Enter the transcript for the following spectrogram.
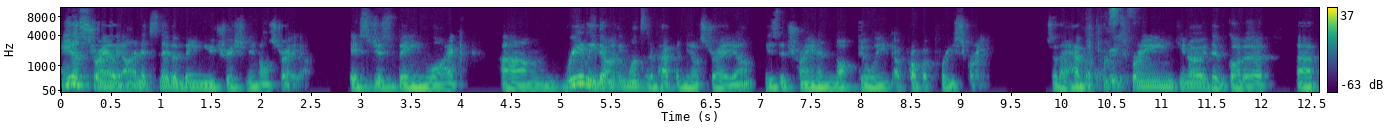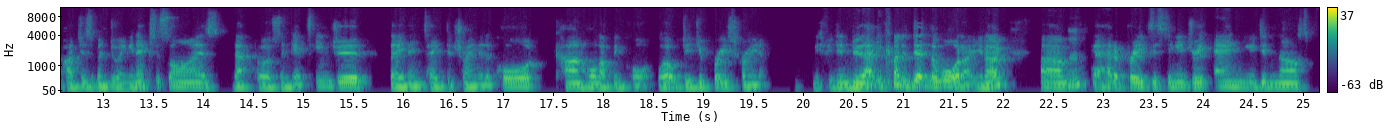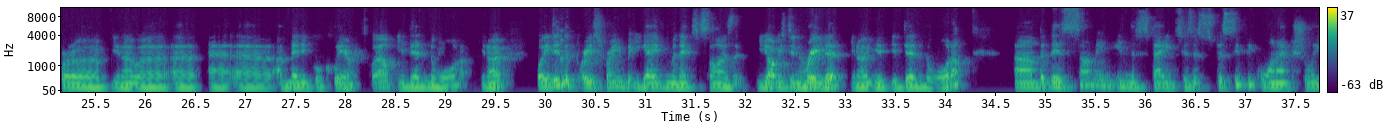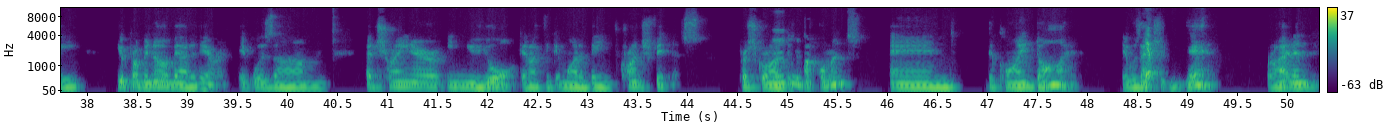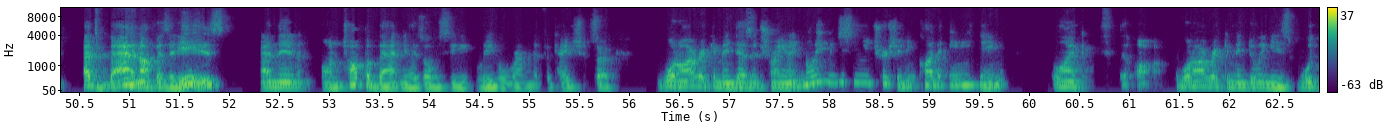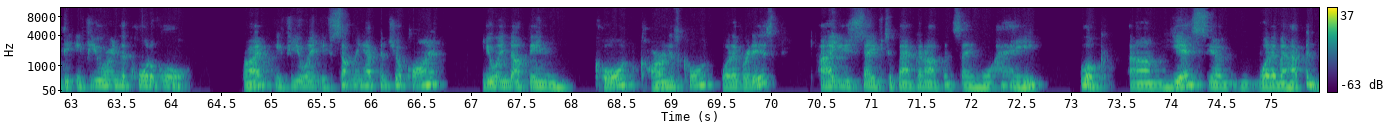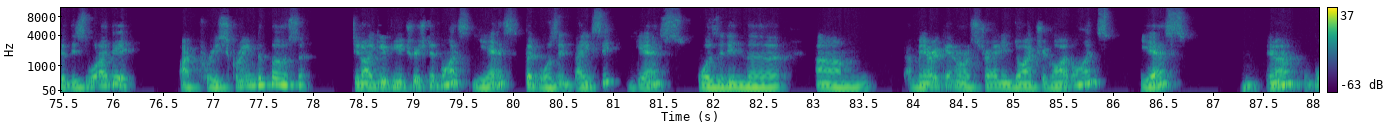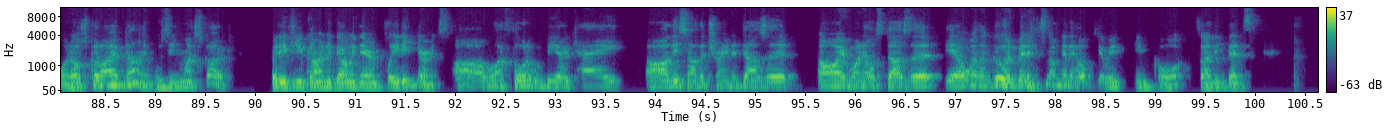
in Australia, and it's never been nutrition in Australia. It's just been like um, really the only ones that have happened in Australia is the trainer not doing a proper pre-screen. So they have a yes. pre-screen. You know, they've got a, a participant doing an exercise. That person gets injured. They then take the trainer to court. Can't hold up in court. Well, did you pre-screen it? If you didn't do that, you're kind of dead in the water, you know. Um, mm-hmm. They had a pre-existing injury, and you didn't ask for a, you know, a, a, a, medical clearance. Well, you're dead in the water, you know. Well, you did the mm-hmm. pre-screen, but you gave them an exercise that you obviously didn't read it. You know, you, are dead in the water. Um, but there's some in, in the states. There's a specific one actually. You probably know about it, Erin. It was um, a trainer in New York, and I think it might have been Crunch Fitness prescribed mm-hmm. a supplement, and the client died. It was actually yep. death right? And that's bad enough as it is. And then on top of that, you know, there's obviously legal ramifications. So what I recommend as a trainer, not even just in nutrition, in kind of anything, like uh, what I recommend doing is would the, if you were in the court of law, right? If you went, if something happened to your client, you end up in court, coroner's court, whatever it is, are you safe to back it up and say, well, hey, look, um, yes, you know, whatever happened, but this is what I did. I pre-screened the person. Did I give nutrition advice? Yes. But was it basic? Yes. Was it in the um, American or Australian dietary guidelines? Yes. You know, what else could I have done? It was in my scope. But if you kind of go in there and plead ignorance, oh, well, I thought it would be okay. Oh, this other trainer does it. Oh, everyone else does it. Yeah, well and good, but it's not going to help you in, in court. So I think that's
